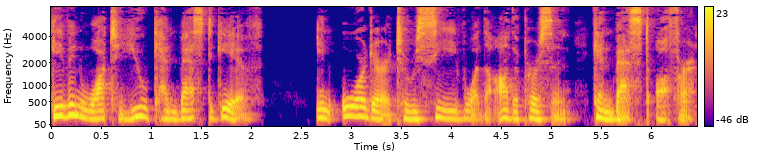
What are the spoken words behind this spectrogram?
giving what you can best give in order to receive what the other person can best offer.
